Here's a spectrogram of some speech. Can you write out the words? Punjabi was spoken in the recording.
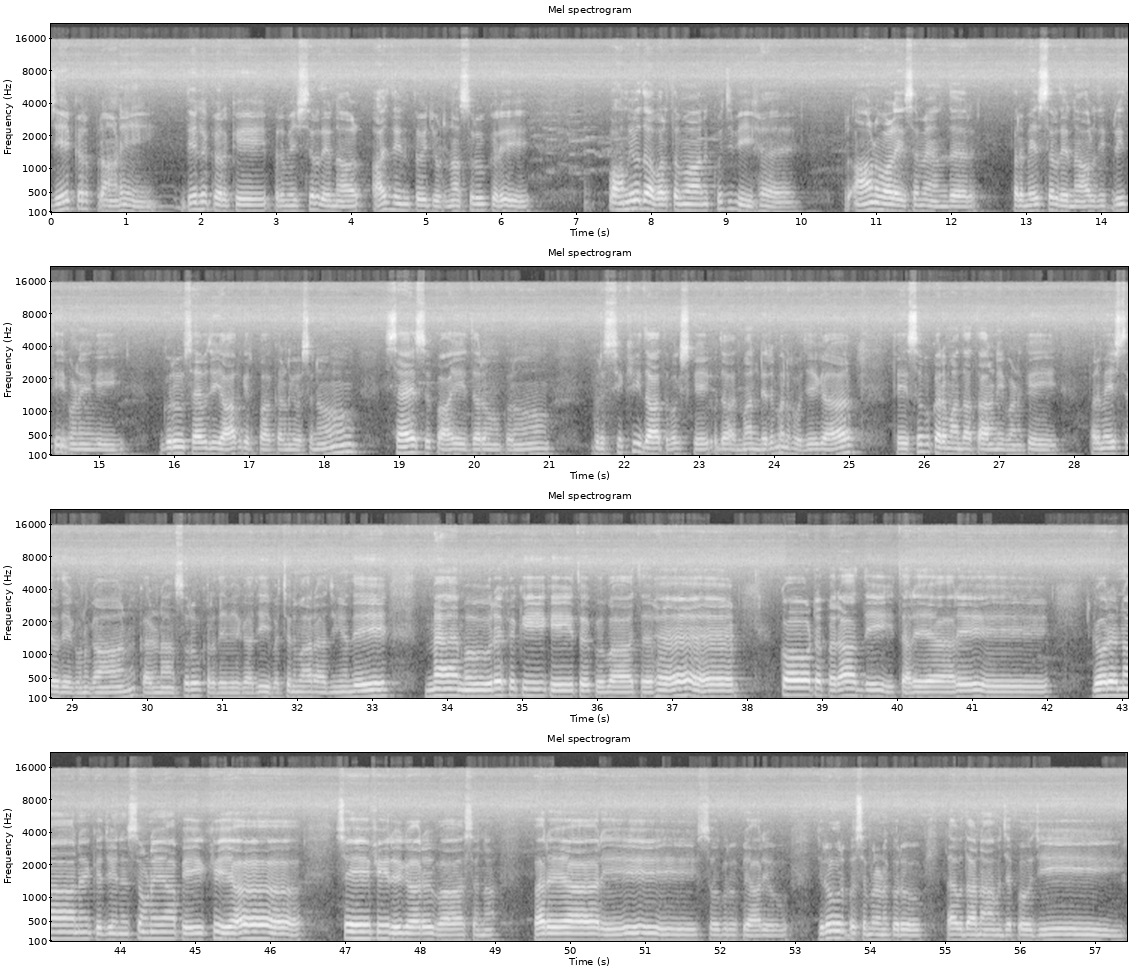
ਜੇਕਰ ਪ੍ਰਾਣੀ ਦਿਲ ਕਰਕੇ ਪਰਮੇਸ਼ਰ ਦੇ ਨਾਲ ਅੱਜ ਦਿਨ ਤੋਂ ਹੀ ਜੁੜਨਾ ਸ਼ੁਰੂ ਕਰੇ, ਭਾਵੇਂ ਉਹਦਾ ਵਰਤਮਾਨ ਕੁਝ ਵੀ ਹੈ, ਪਰ ਆਉਣ ਵਾਲੇ ਸਮੇਂ ਅੰਦਰ ਪਰਮੇਸ਼ਰ ਦੇ ਨਾਲ ਦੀ ਪ੍ਰੀਤੀ ਬਣੇਗੀ। ਗੁਰੂ ਸਾਹਿਬ ਜੀ ਆਪ ਕਿਰਪਾ ਕਰਨਗੇ ਉਸ ਨੂੰ ਸਹਿ ਸੁਭਾਈ ਦਰੋਂ ਕਰੋ ਗੁਰਸਿੱਖੀ ਦਾਤ ਬਖਸ਼ ਕੇ ਉਹਦਾ ਮਨ ਨਿਰਮਲ ਹੋ ਜਾਏਗਾ ਤੇ ਸੁਭ ਕਰਮਾਂ ਦਾ ਤਾਰਣੀ ਬਣ ਕੇ ਪਰਮੇਸ਼ਰ ਦੇ ਗੁਣਗਾਨ ਕਰਨਾ ਸ਼ੁਰੂ ਕਰ ਦੇਵੇਗਾ ਜੀ। ਬਚਨ ਮਹਾਰਾਜ ਜੀਆਂ ਦੇ, ਮੈਂ ਮੂਰਖ ਕੀ ਕੀਤ ਕੁ ਹੈ? ਕੋਟ ਪਰਾਦੀ ਧਰਿਆ ਰੇ। ਗੁਰ ਨਾਨਕ ਜਿਨ ਸੁਣਿਆ ਪੇਖਿਆ, ਸੇ ਫਿਰ ਗਰ ਵਾਸਨਾ ਪਰਿਆ ਰੇ। ਸੋ ਗੁਰੂ ਪਿਆਰਿਓ, ਜਰੂਰ ਸਿਮਰਨ ਕਰੋ। ਰੱਬ ਦਾ ਨਾਮ ਜਪੋ ਜੀ।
